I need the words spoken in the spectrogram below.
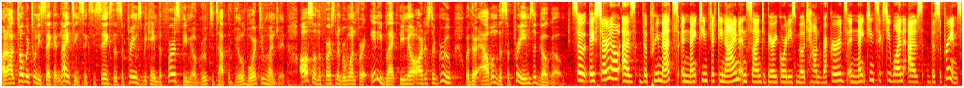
On October 22nd, 1966, the Supremes became the first female group to top the Billboard 200. Also, the first number one for any black female artist or group with their album, The Supremes A Go Go. So they started out as the Primettes in 1959 and signed to Berry Gordy's Motown Records in 1961 as the Supremes.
